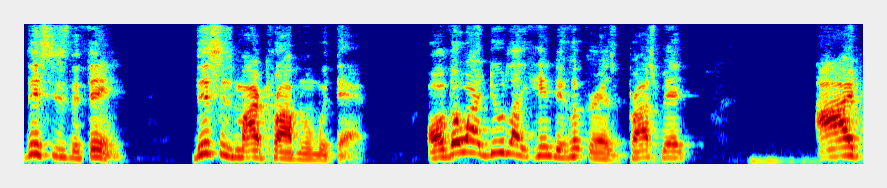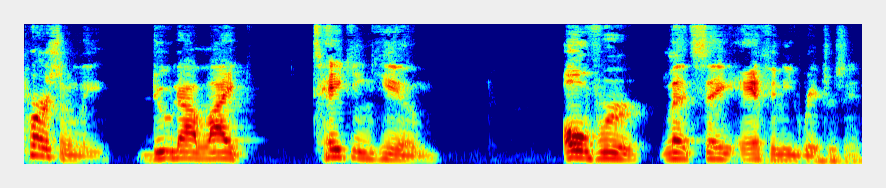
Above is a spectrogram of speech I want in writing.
this is the thing. This is my problem with that. Although I do like Hendon Hooker as a prospect, I personally do not like taking him over, let's say, Anthony Richardson.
